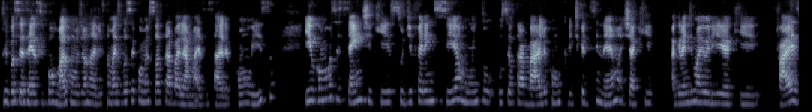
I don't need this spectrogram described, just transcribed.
se você tenha se formado como jornalista, mas você começou a trabalhar mais nessa área como isso, e como você sente que isso diferencia muito o seu trabalho como crítica de cinema, já que a grande maioria que faz,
